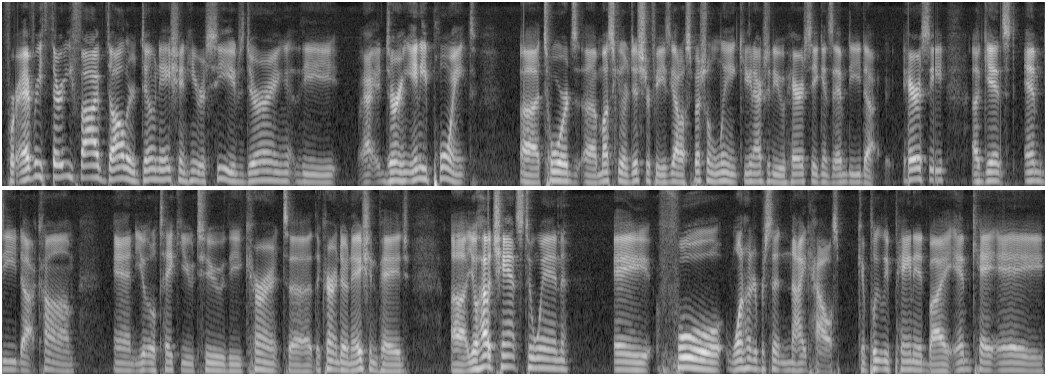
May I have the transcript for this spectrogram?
for every $35 donation he receives during the uh, during any point uh, towards uh, muscular dystrophy, he's got a special link. You can actually do heresy against MD dot, heresy against MD.com and it'll take you to the current uh, the current donation page. Uh, you'll have a chance to win a full 100% knight house, completely painted by MKA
